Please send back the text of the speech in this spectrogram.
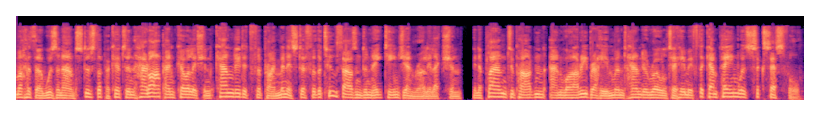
Mahathir was announced as the Pakatan Harapan coalition candidate for Prime Minister for the 2018 general election, in a plan to pardon Anwar Ibrahim and hand a role to him if the campaign was successful.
